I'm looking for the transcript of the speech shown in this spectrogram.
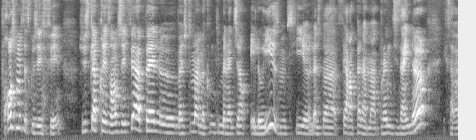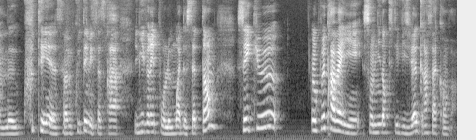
franchement, c'est ce que j'ai fait. Jusqu'à présent, j'ai fait appel euh, bah, justement à ma community manager Héloïse, même si euh, là je dois faire appel à ma brand designer, et ça va me coûter, euh, ça va me coûter, mais ça sera livré pour le mois de septembre. C'est que on peut travailler son identité visuelle grâce à Canva.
